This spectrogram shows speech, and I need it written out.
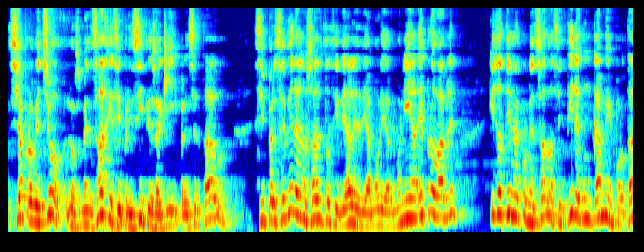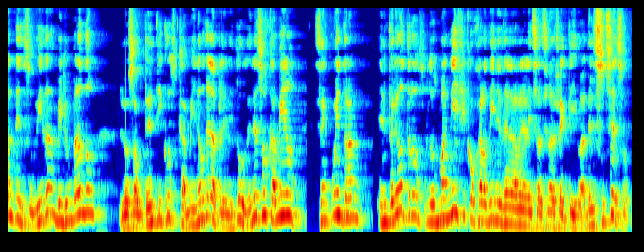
se aprovechó los mensajes y principios aquí presentados, si persevera en los altos ideales de amor y armonía, es probable que ya tenga comenzado a sentir algún cambio importante en su vida, vislumbrando los auténticos caminos de la plenitud. En esos caminos se encuentran, entre otros, los magníficos jardines de la realización efectiva, del suceso,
